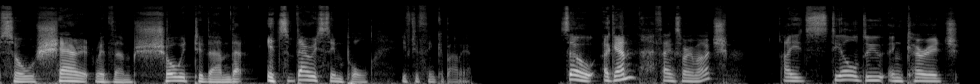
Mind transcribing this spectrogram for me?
so share it with them. Show it to them that it's very simple if you think about it. So again, thanks very much. I still do encourage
